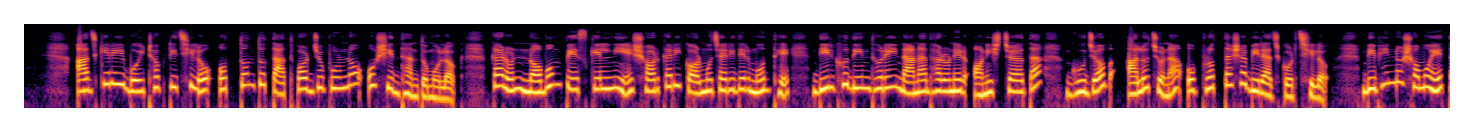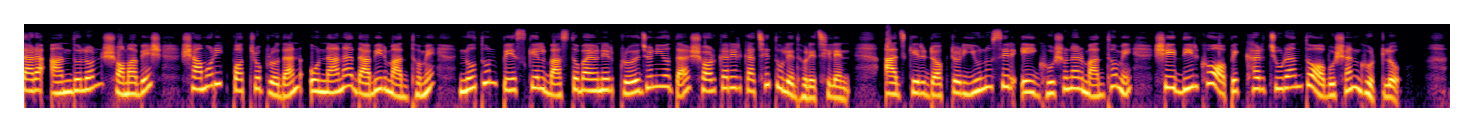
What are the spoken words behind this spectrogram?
আজকের এই বৈঠকটি ছিল অত্যন্ত তাৎপর্যপূর্ণ ও সিদ্ধান্তমূলক, কারণ নবম পে স্কেল নিয়ে সরকারি কর্মচারীদের মধ্যে দীর্ঘদিন ধরেই নানা ধরনের অনিশ্চয়তা, গুজব, আলোচনা ও প্রত্যাশা বিরাজ করছিল। বিভিন্ন সময়ে তারা আন্দোলন, সমাবেশ, সামরিক পত্র প্রদান ও নানা দাবির মাধ্যমে নতুন পে স্কেল বাস্তবায়নের প্রয়োজনীয়তা সরকারের কাছে তুলে ধরেছিলেন। আজকের ড ইউনুসের এই ঘোষণার মাধ্যমে সেই দীর্ঘ অপেক্ষার চূড়ান্ত অবসান ঘটল।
